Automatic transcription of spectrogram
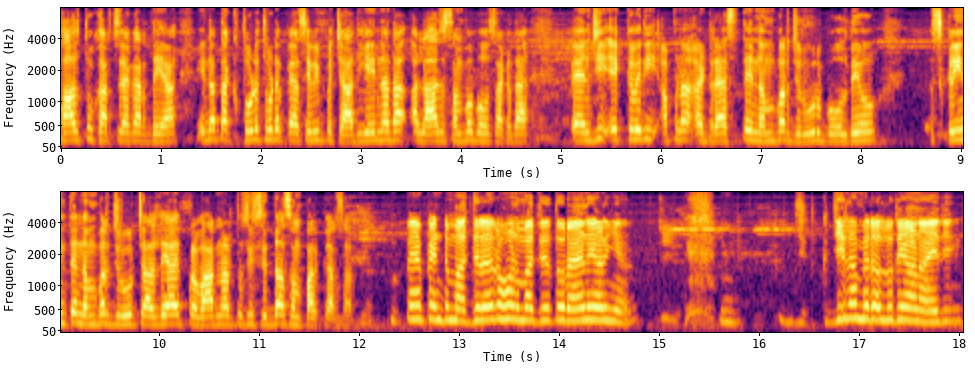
ਫालतू ਖਰਚਿਆ ਕਰਦੇ ਆ ਇਹਨਾਂ ਤੱਕ ਥੋੜੇ ਥੋੜੇ ਪੈਸੇ ਵੀ ਪਹੁੰਚਾ ਦਈਏ, ਇਹਨਾਂ ਦਾ ਇਲਾਜ ਸੰਭਵ ਹੋ ਸਕਦਾ ਭੈਣ ਜੀ, ਇੱਕ ਵਾਰੀ ਆਪਣਾ ਐਡਰੈਸ ਤੇ ਨੰਬਰ ਜ਼ਰੂਰ ਬੋਲ ਦਿਓ ਸਕਰੀਨ ਤੇ ਨੰਬਰ ਜ਼ਰੂਰ ਚੱਲ ਰਿਹਾ ਹੈ ਪਰਿਵਾਰ ਨਾਲ ਤੁਸੀਂ ਸਿੱਧਾ ਸੰਪਰਕ ਕਰ ਸਕਦੇ ਹੋ। ਮੈਂ ਪਿੰਡ ਮਾਜਰੇ ਰੋਹਣ ਮਾਜਰੇ ਤੋਂ ਰਹਿਣ ਵਾਲੀ ਹਾਂ। ਜੀ। ਜ਼ਿਲ੍ਹਾ ਮੇਰਾ ਲੁਧਿਆਣਾ ਹੈ ਜੀ।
